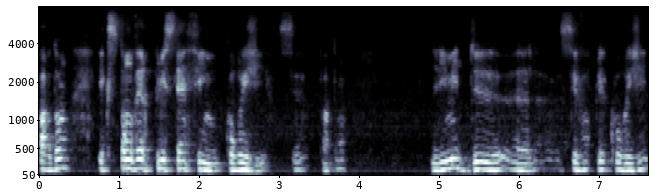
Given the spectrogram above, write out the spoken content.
pardon, x tend vers plus l'infini, corrigé. Pardon. Limite de, euh, s'il vous plaît, corriger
